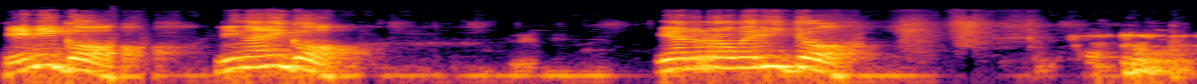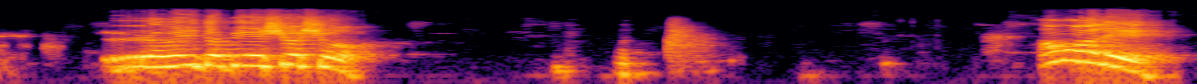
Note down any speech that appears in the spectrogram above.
Bien, Nico. Linda, Nico. Bien, Romerito. Romerito pide yoyo. Vamos, dale.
